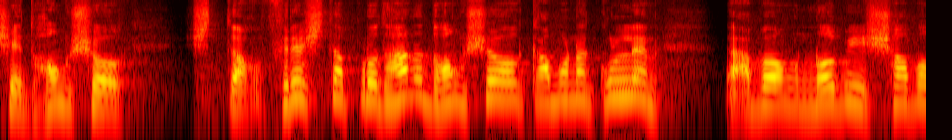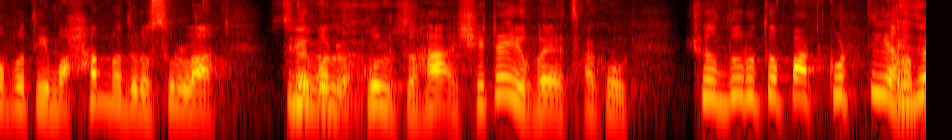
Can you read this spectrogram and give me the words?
সে ধ্বংস ফেরেশতা প্রধান ধ্বংস কামনা করলেন এবং নবী সভাপতি মোহাম্মদ রসুল্লাহ তিনি বললেন হ্যাঁ সেটাই হয়ে থাকুক। শুধু দ্রুত পাঠ করতেই হবে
